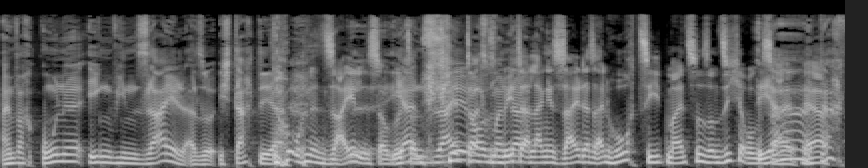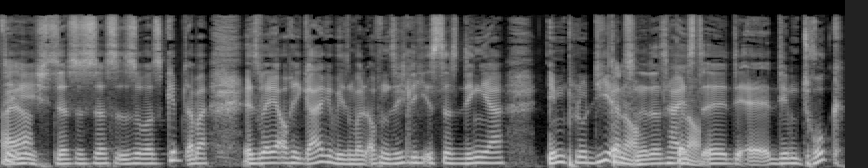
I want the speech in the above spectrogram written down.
einfach ohne irgendwie ein Seil. Also ich dachte ja, Ohne ein Seil ist auch gut. Ja, so ein ein Seil, was 4000 man Meter langes Seil, das einen hochzieht, meinst du? So ein Sicherungsseil. Ja, dachte ja. ich, dass es, dass es sowas gibt. Aber es wäre ja auch egal gewesen, weil offensichtlich ist das Ding ja implodiert. Genau, ne? Das heißt, genau. äh, äh, dem Druck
